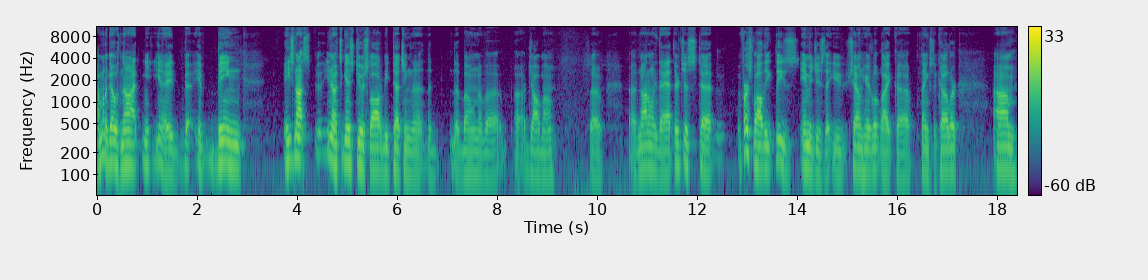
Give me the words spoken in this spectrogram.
I'm going to go with not. You, you know, if being, he's not. You know, it's against Jewish law to be touching the the, the bone of a, a jawbone. So, uh, not only that, they're just. Uh, first of all, the, these images that you've shown here look like uh, things to color. Um,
